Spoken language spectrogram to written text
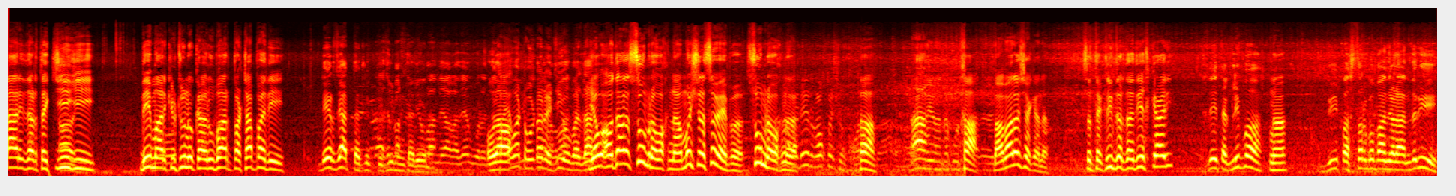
داري درته کیږي د مارکیټونو کاروبار په ټپه دی ډیر زیات تکلیف کې جی مونږ ته دی او دا یو ټوټه راځي او بازار یو او دا څومره وخت نه مشره سوې په څومره وخت نه ډیر وخت شو ها ها بابا را شکنه څه تکلیف درته دی ښکاری دې تکلیف ها دوی پستر کو باندې لاندري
